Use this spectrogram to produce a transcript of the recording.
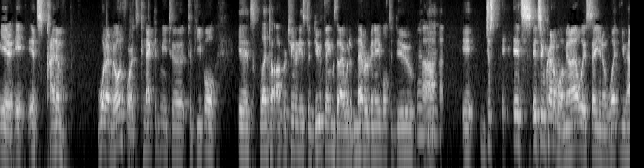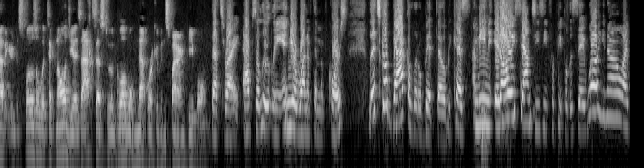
it, it's kind of what I'm known for. It's connected me to to people. It's led to opportunities to do things that I would have never been able to do. Mm-hmm. Uh, it just it's it's incredible. I mean, I always say, you know, what you have at your disposal with technology is access to a global network of inspiring people. That's right, absolutely, and you're one of them, of course. Let's go back a little bit though, because I mean, it always sounds easy for people to say, well, you know, I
